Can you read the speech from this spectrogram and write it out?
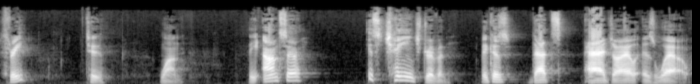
Three, two, one. The answer is change driven because that's agile as well.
